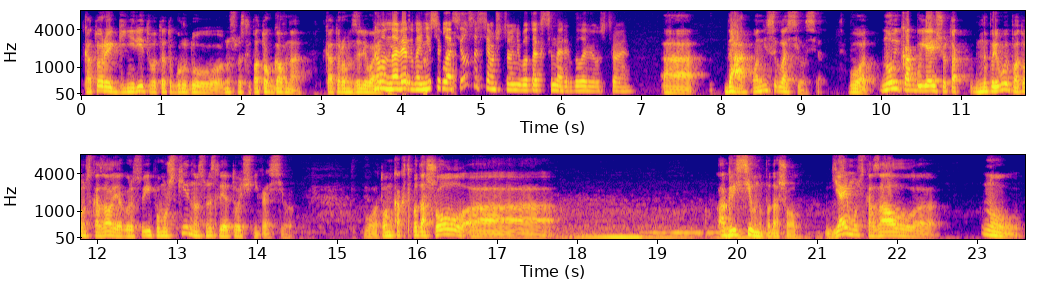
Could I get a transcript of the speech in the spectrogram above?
который генерит вот эту груду, ну, в смысле, поток говна, которым заливает. Ну, он, наверное, не согласился с тем, что у него так сценарий в голове устроен. А, да, он не согласился. Вот. Ну и как бы я еще так напрямую потом сказал, я говорю, и по-мужски, но в смысле это очень некрасиво. Вот. Он как-то подошел, а... агрессивно подошел. Я ему сказал, э, ну,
